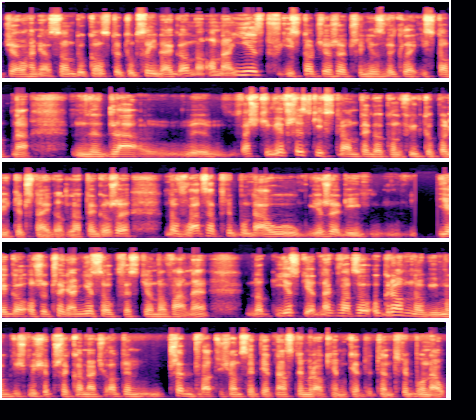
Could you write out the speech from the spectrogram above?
działania sądu konstytucyjnego, no ona jest w istocie rzeczy niezwykle istotna dla e, właściwie wszystkich stron tego konfliktu politycznego, dlatego że no, władza Trybunału, jeżeli jego orzeczenia nie są kwestionowane, no jest jednak władzą ogromną i mogliśmy się przekonać o tym przed 2015 rokiem, kiedy ten Trybunał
